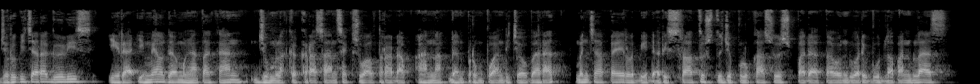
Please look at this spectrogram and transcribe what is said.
Juru bicara gelis, Ira Imelda mengatakan jumlah kekerasan seksual terhadap anak dan perempuan di Jawa Barat mencapai lebih dari 170 kasus pada tahun 2018.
